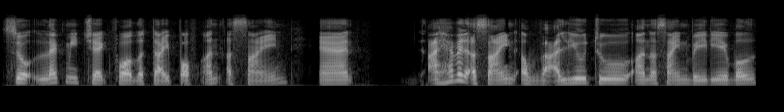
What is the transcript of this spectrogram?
So let me check for the type of unassigned and I haven't assigned a value to an unassigned variable.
